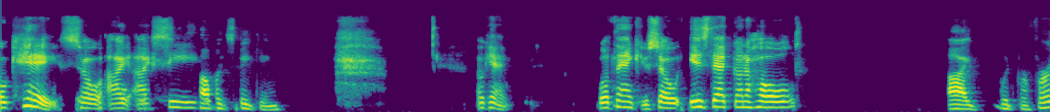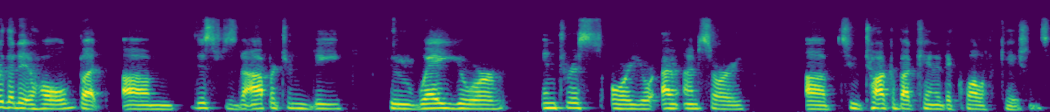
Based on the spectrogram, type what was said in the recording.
Okay, so I, I see. Public speaking. Okay. Well, thank you. So is that going to hold? I would prefer that it hold, but um, this is an opportunity to weigh your interests or your, I'm, I'm sorry, uh, to talk about candidate qualifications.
